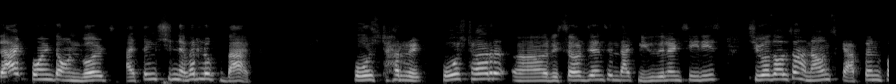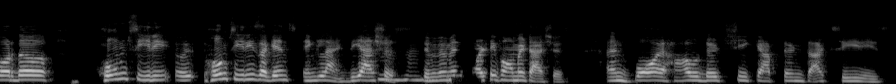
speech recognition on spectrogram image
that point onwards, I think she never looked back. Post her post her uh, resurgence in that New Zealand series, she was also announced captain for the home series uh, home series against England, the Ashes, mm-hmm. the women's multi-format Ashes. And boy, how did she captain that series?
